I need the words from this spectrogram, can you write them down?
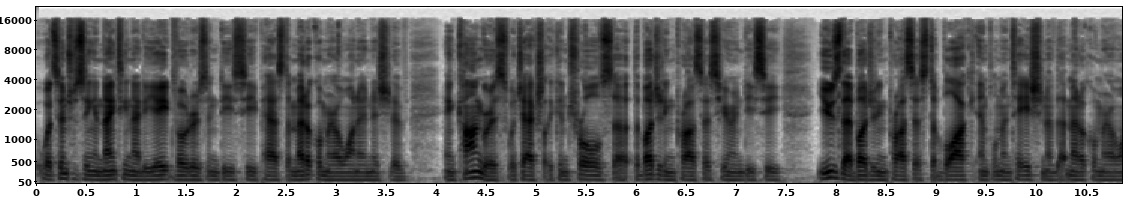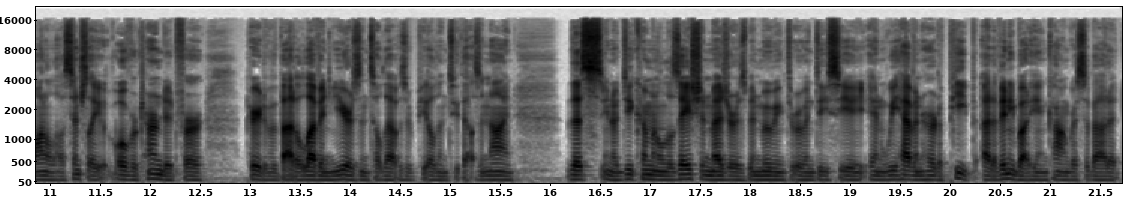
what's interesting in 1998, voters in D.C. passed a medical marijuana initiative, and Congress, which actually controls uh, the budgeting process here in D.C., used that budgeting process to block implementation of that medical marijuana law. Essentially, overturned it for a period of about 11 years until that was repealed in 2009. This, you know, decriminalization measure has been moving through in D.C., and we haven't heard a peep out of anybody in Congress about it.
